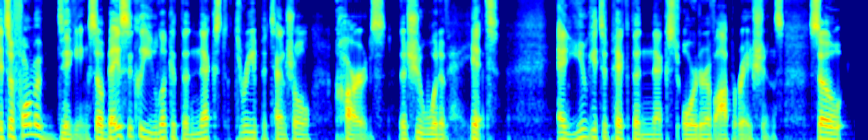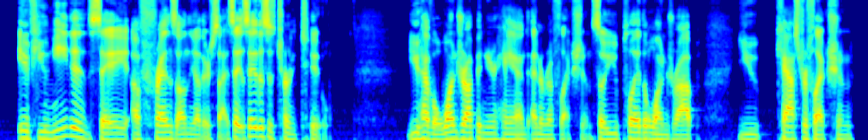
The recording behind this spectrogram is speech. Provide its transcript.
It's a form of digging. So basically you look at the next 3 potential cards that you would have hit. And you get to pick the next order of operations. So if you needed, say, a friends on the other side, say, say this is turn two, you have a one drop in your hand and a reflection. So you play the one drop, you cast reflection,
